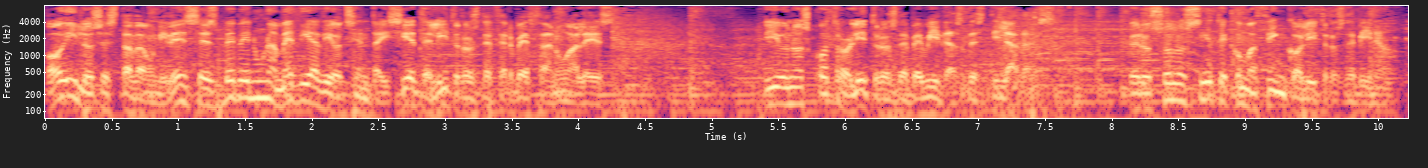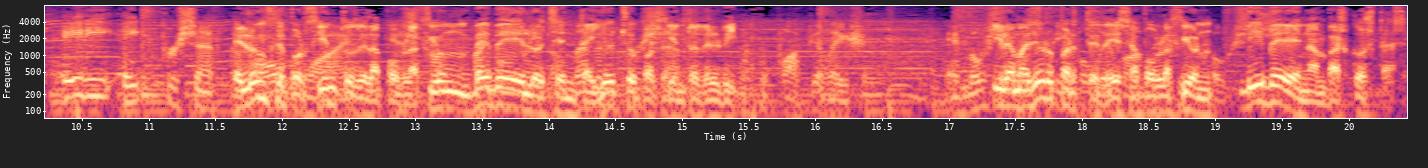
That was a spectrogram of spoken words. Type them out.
Hoy los estadounidenses beben una media de 87 litros de cerveza anuales y unos 4 litros de bebidas destiladas pero solo 7,5 litros de vino. El 11% de la población bebe el 88% del vino. Y la mayor parte de esa población vive en ambas costas.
